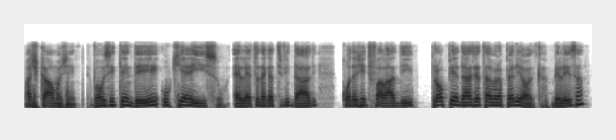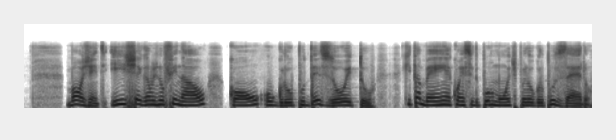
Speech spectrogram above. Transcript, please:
Mas calma, gente, vamos entender o que é isso, eletronegatividade, quando a gente falar de propriedade da tabela periódica, beleza? Bom, gente, e chegamos no final com o grupo 18, que também é conhecido por muitos pelo grupo zero,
